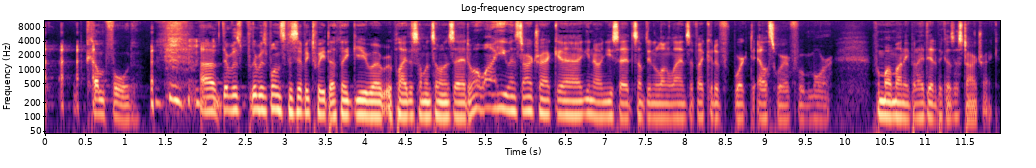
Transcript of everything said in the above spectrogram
come forward. Uh, there was there was one specific tweet. I think you uh, replied to someone. Someone said, "Well, why are you in Star Trek?" Uh, you know, and you said something along the lines of, "I could have worked elsewhere for more for more money, but I did it because of Star Trek."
